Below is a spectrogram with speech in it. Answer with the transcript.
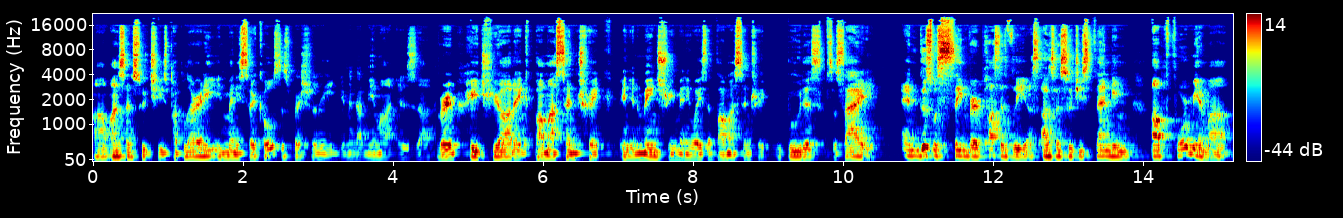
um, Aung San Suu Kyi's popularity in many circles, especially given that Myanmar is a very patriotic, Burma-centric, in, in the mainstream many ways, a Burma-centric Buddhist society. And this was seen very positively as Aung San Suu Kyi standing up for Myanmar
